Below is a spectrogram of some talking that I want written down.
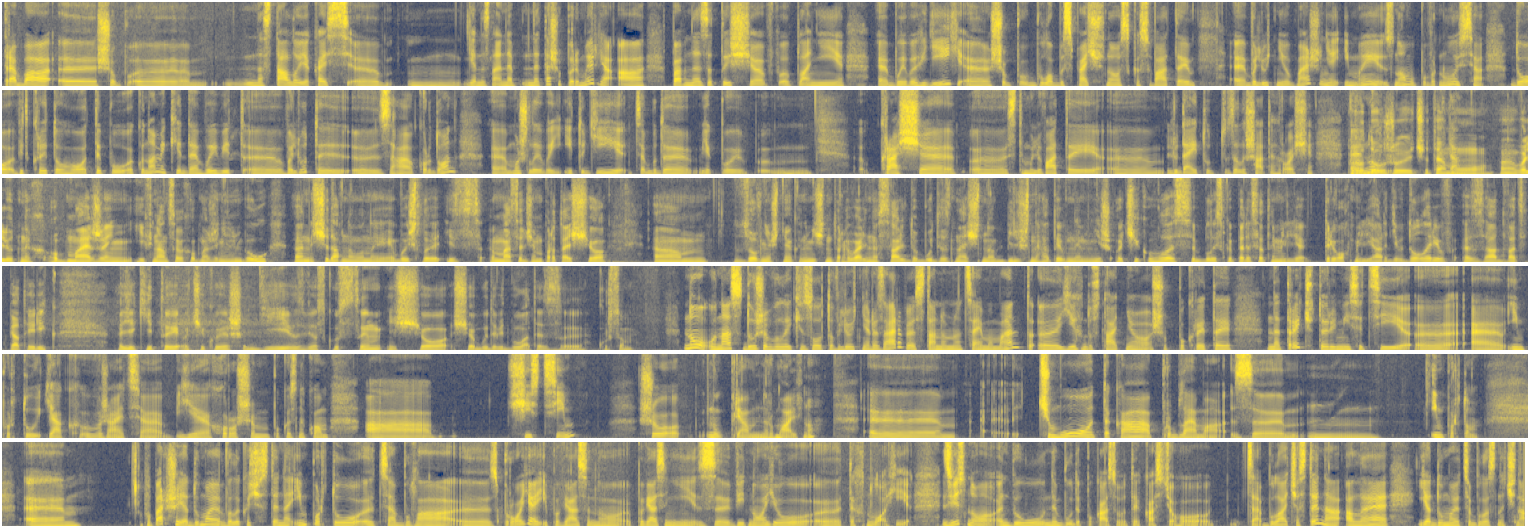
Треба, е, щоб е, настало якась, е, я не знаю, не, те, що перемир'я, а певне затища в плані бойових дій, щоб було безпечно скасувати валютні обмеження, і ми знову повернулися до відкритого типу економіки, де вивід валюти за кордон можливий. І тоді це буде якби. Краще е, стимулювати е, людей тут залишати гроші. Е, ну, Продовжуючи тему е, валютних обмежень і фінансових обмежень НБУ, е, нещодавно вони вийшли із меседжем про те, що ем, зовнішньоекономічне торговельне сальдо буде значно більш негативним, ніж очікувалось, близько 53 мільярдів доларів за 25 рік. Які ти очікуєш дії в зв'язку з цим, і що, що буде відбувати з курсом? Ну, у нас дуже великі золотовалютні резерви станом на цей момент. Е, Їх достатньо, щоб покрити не 3-4 місяці е, е, імпорту, як вважається, є хорошим показником, а 6-7, що ну прям нормально. Чому така проблема з імпортом? По-перше, я думаю, велика частина імпорту е, це була е, зброя і пов'язано пов'язані з війною е, технології. Звісно, НБУ не буде показувати, яка з цього це була частина, але я думаю, це була значна.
